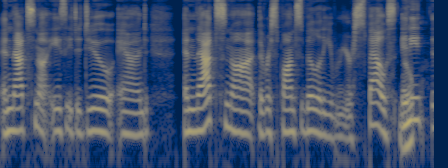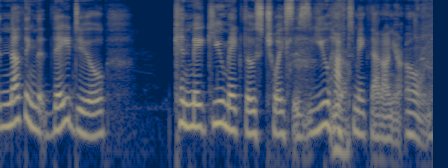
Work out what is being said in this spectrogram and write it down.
And that's not easy to do and and that's not the responsibility of your spouse. Any nothing that they do can make you make those choices. You have to make that on your own.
